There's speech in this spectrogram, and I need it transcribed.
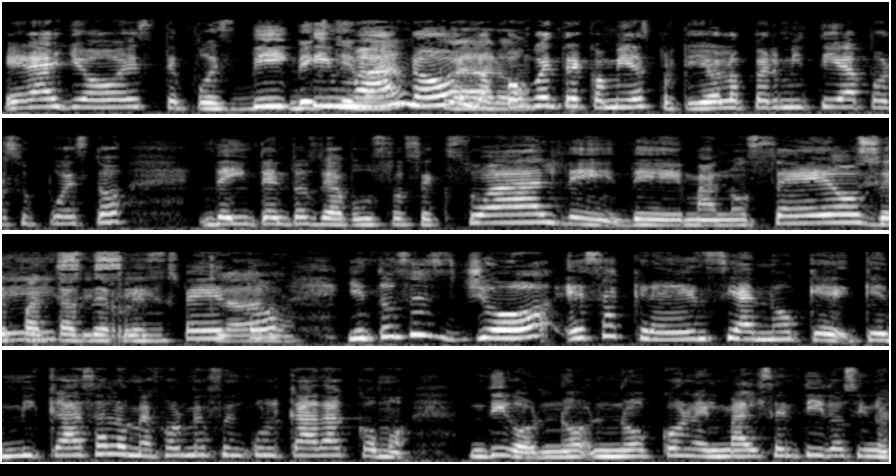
era yo, este, pues víctima, ¿no? Lo pongo entre comillas porque yo lo permitía, por supuesto, de intentos de abuso sexual, de, de manoseos, de faltas de respeto. Y entonces yo, esa creencia, ¿no? Que, que en mi casa a lo mejor me fue inculcada como, digo, no, no con el mal sentido, sino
